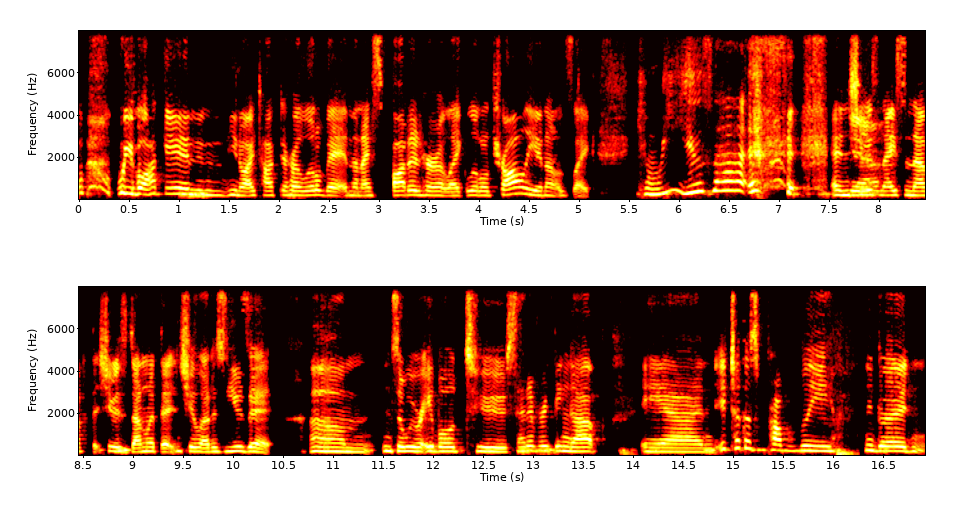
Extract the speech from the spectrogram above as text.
we walk in and you know i talked to her a little bit and then i spotted her like little trolley and i was like can we use that? And she yeah. was nice enough that she was done with it and she let us use it um, and so we were able to set everything up, and it took us probably a good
